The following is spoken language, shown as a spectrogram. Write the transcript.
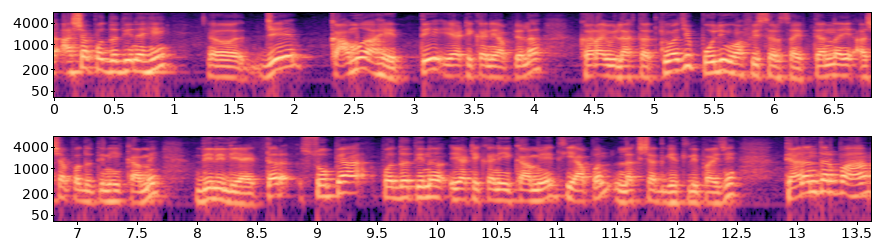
तर अशा पद्धतीनं हे जे कामं आहेत ते या ठिकाणी आपल्याला करावी लागतात किंवा जे पोलिंग ऑफिसर्स आहेत त्यांना अशा पद्धतीने ही कामे दिलेली आहेत. तर सोप्या पद्धतीनं या ठिकाणी ही कामे आहेत ही आपण लक्षात घेतली पाहिजे. त्यानंतर पहा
